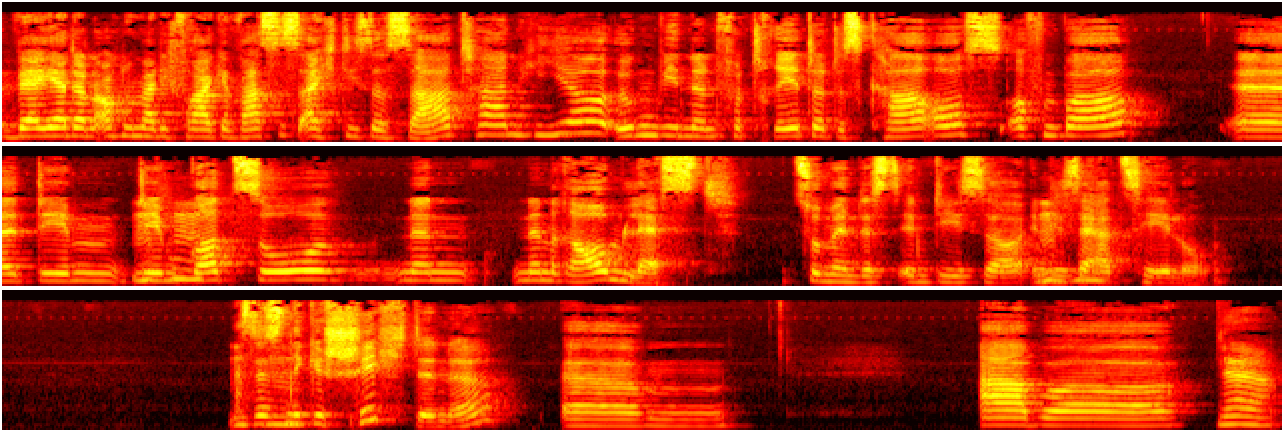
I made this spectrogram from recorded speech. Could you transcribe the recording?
wäre ja dann auch nochmal die Frage, was ist eigentlich dieser Satan hier? Irgendwie ein Vertreter des Chaos offenbar, äh, dem, dem mhm. Gott so einen, einen Raum lässt, zumindest in dieser, in dieser mhm. Erzählung. Es ist eine mhm. Geschichte, ne? Ähm, aber ja.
